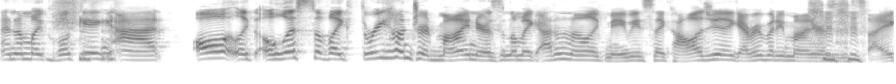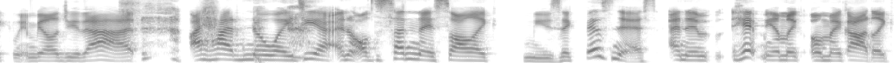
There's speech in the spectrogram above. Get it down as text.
And I'm like looking at all like a list of like 300 minors and I'm like I don't know like maybe psychology like everybody minors in psych maybe I'll do that. I had no idea and all of a sudden I saw like music business and it hit me I'm like oh my god like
